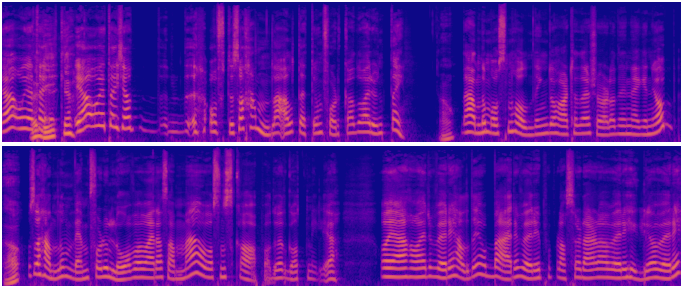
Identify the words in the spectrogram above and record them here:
Ja, og jeg, Det liker jeg. Ja, og jeg tenker at ofte så handler alt dette om folka du har rundt deg. Ja. Det handler om åssen holdning du har til deg sjøl og din egen jobb. Ja. Og så handler det om hvem får du lov å være sammen med, og åssen skaper du et godt miljø. Og jeg har vært heldig og bare vært på plasser der det har vært hyggelig å være.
